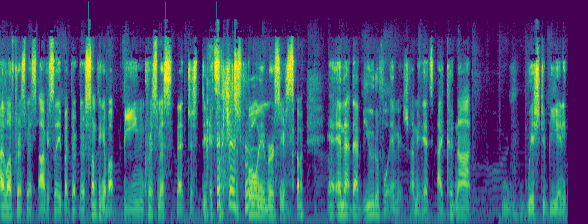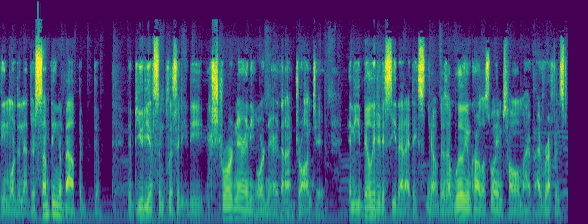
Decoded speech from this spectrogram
I love Christmas, obviously, but there, there's something about being Christmas that just it's like you're just fully immersing yourself, and that that beautiful image. I mean, it's I could not wish to be anything more than that. There's something about the the the beauty of simplicity, the extraordinary and the ordinary that I'm drawn to. And the ability to see that, I think, you know, there's a William Carlos Williams poem I've, I've referenced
